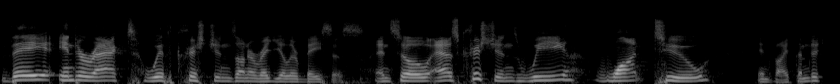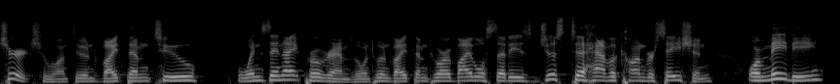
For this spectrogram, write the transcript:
They interact with Christians on a regular basis. And so, as Christians, we want to invite them to church. We want to invite them to Wednesday night programs. We want to invite them to our Bible studies just to have a conversation. Or maybe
